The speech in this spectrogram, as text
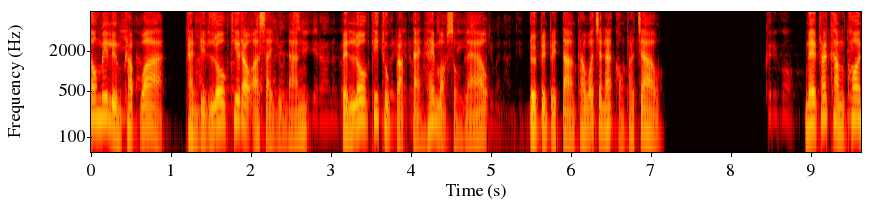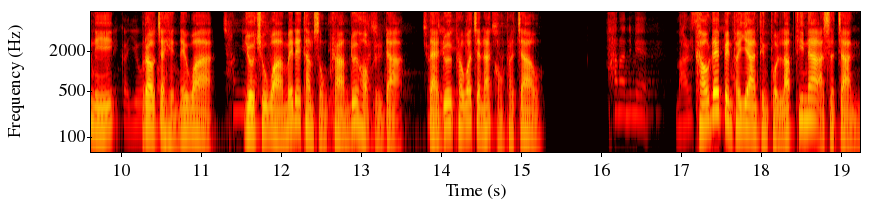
ต้องไม่ลืมครับว่าแผ่นดินโลกที่เราอาศัยอยู่นั้น เป็นโลกที่ถูกปรับแต่งให้เหมาะสมแล้ว โดยเป็นไปตามพระวจนะของพระเจ้า ในพระคำข้อนี้เราจะเห็นได้ว่า โยชูวาไม่ได้ทำสงครามด้วยหอกหรือดาบแต่ด้วยพระวจนะของพระเจ้า เขาได้เป็นพยานถึงผลลัพธ์ที่น่าอัศจรรย์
